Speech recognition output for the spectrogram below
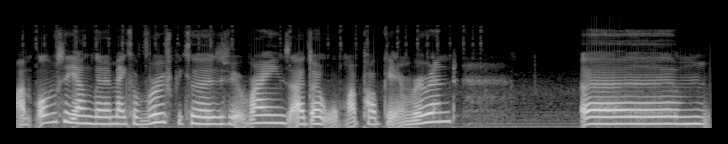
I'm obviously I'm gonna make a roof because if it rains, I don't want my pub getting ruined. Um.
